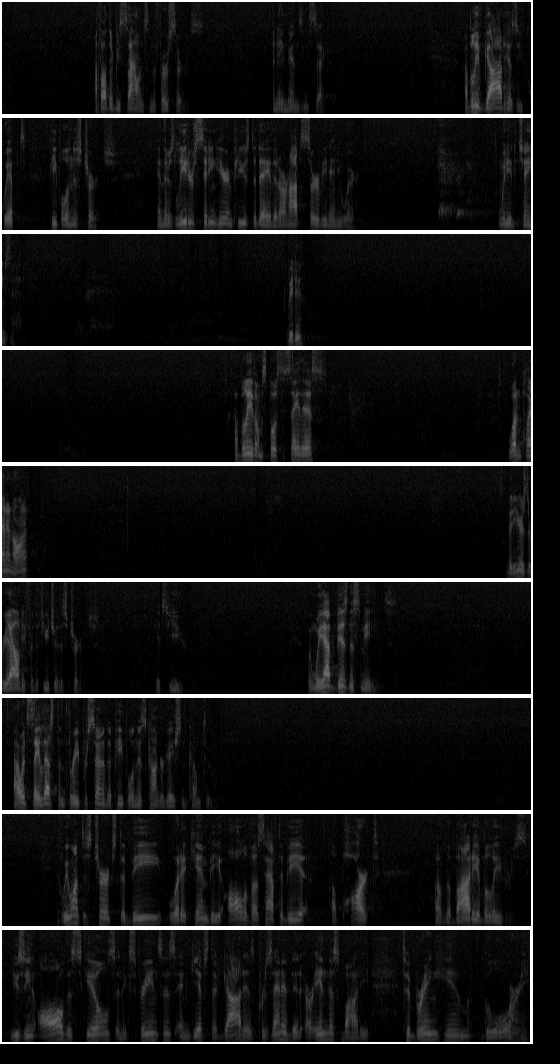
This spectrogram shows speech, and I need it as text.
I thought there'd be silence in the first service and amens in the second. I believe God has equipped people in this church, and there's leaders sitting here in pews today that are not serving anywhere. We need to change that. We do. I believe I'm supposed to say this. Wasn't planning on it. But here's the reality for the future of this church it's you. When we have business meetings, I would say less than 3% of the people in this congregation come to. If we want this church to be what it can be, all of us have to be a part of the body of believers, using all the skills and experiences and gifts that God has presented that are in this body to bring Him glory.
